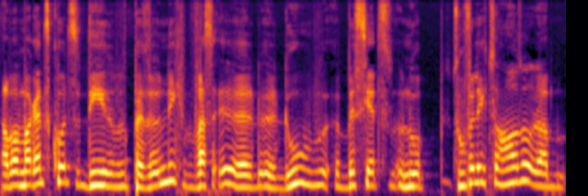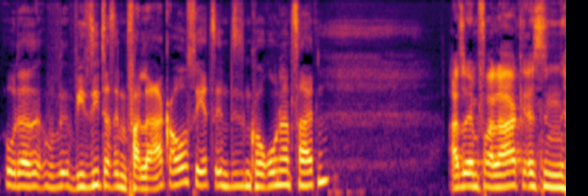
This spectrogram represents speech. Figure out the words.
Aber mal ganz kurz, die persönlich, was äh, du bist jetzt nur zufällig zu Hause oder, oder wie sieht das im Verlag aus jetzt in diesen Corona-Zeiten? Also im Verlag ist ein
